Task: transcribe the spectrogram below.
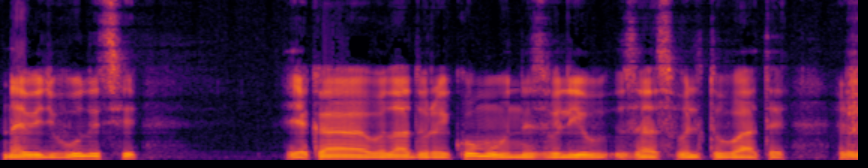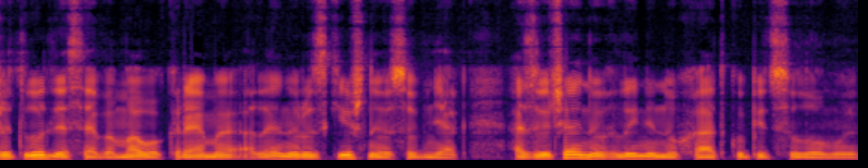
навіть вулиці яка вела до райкому, не звелів заасфальтувати. Житло для себе мав окреме, але не розкішний особняк, а звичайну глиняну хатку під соломою.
